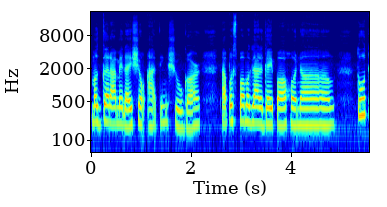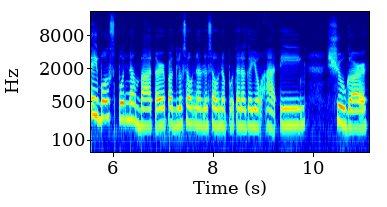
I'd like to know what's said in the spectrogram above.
mag-caramelize yung ating sugar. Tapos po, maglalagay po ako ng 2 tablespoon ng butter. Pag lusaw na lusaw na po talaga yung ating sugar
